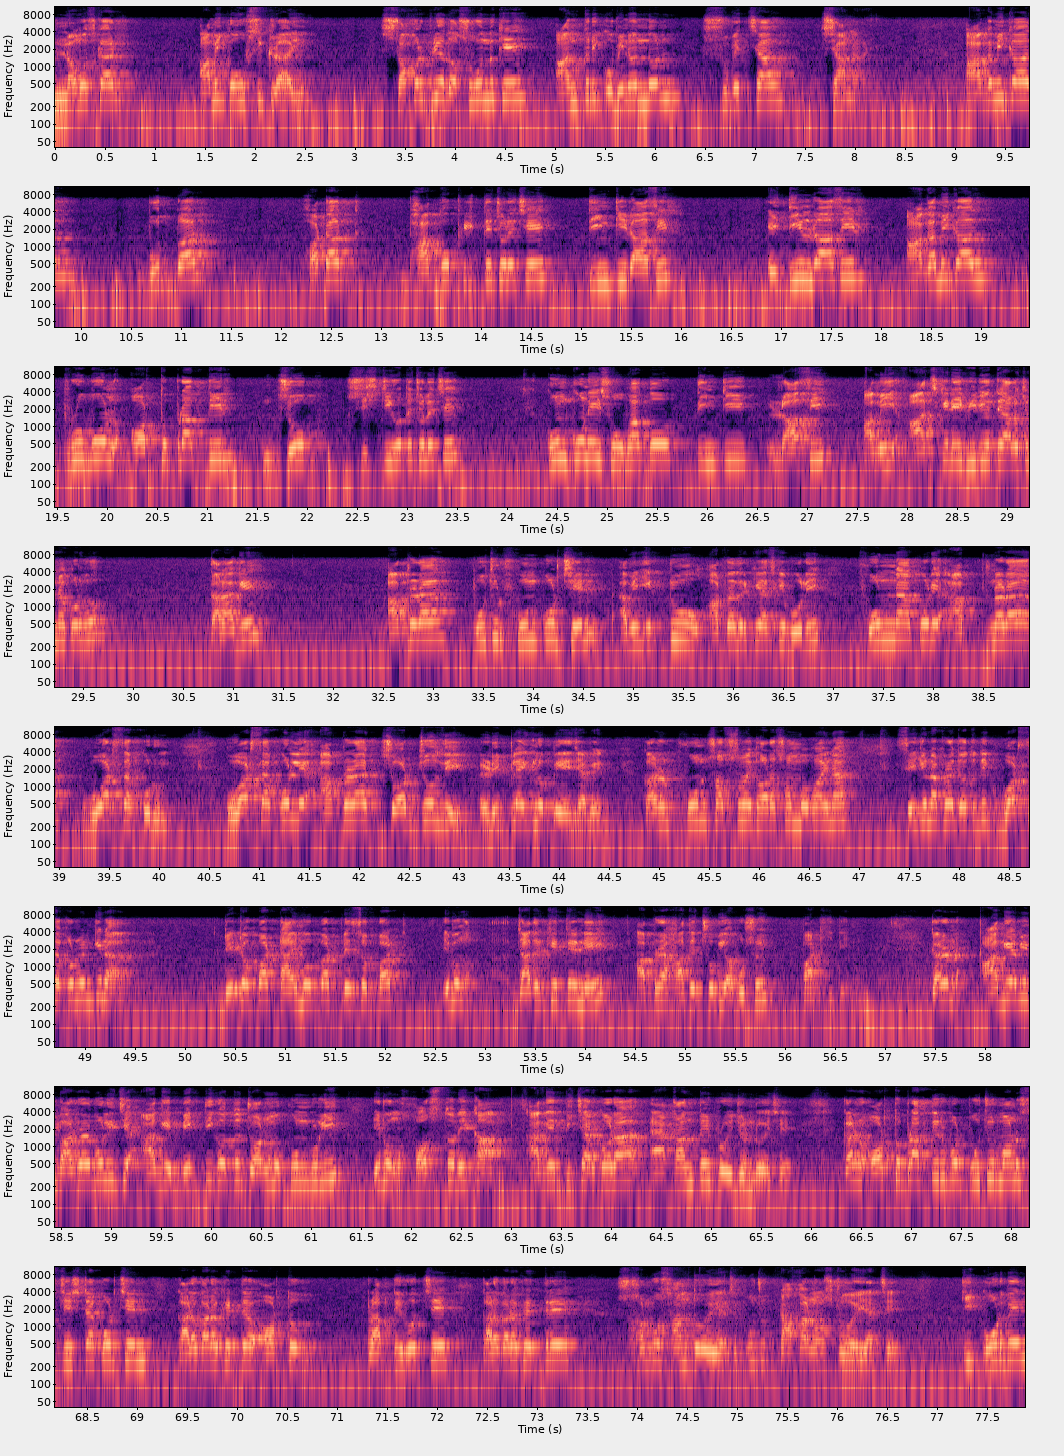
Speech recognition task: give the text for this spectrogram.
নমস্কার, আমি কৌশিক রায়। সকল প্রিয় দর্শক বন্ধুকে আন্তরিক অভিনন্দন, শুভেচ্ছা জানাই। আগামীকাল বুধবার হঠাৎ ভাগ্য ফিরতে চলেছে তিনটি রাশির। এই তিন রাশির আগামীকাল প্রবল অর্থপ্রাপ্তির যোগ সৃষ্টি হতে চলেছে। কোন কোন এই সৌভাগ্য তিনটি রাশি আমি আজকের এই ভিডিওতে আলোচনা করব? তার আগে আপনারা প্রচুর ফোন করছেন, আমি একটু আপনাদেরকে আজকে বলি, ফোন না করে আপনারা হোয়াটসঅ্যাপ করুন। হোয়াটসঅ্যাপ করলে আপনারা চটজলদি রিপ্লাইগুলো পেয়ে যাবেন। কারণ ফোন সবসময় ধরা সম্ভব হয় না। সেই জন্য আপনারা যতদিন হোয়াটসঅ্যাপ করবেন কি না date of birth time of birth place of birth এবং যাদের ক্ষেত্রে নেই, আপনারা হাতের ছবি অবশ্যই পাঠিয়ে দিন। কারণ আগে আমি বারবার বলি যে আগে ব্যক্তিগত জন্মকুণ্ডলী এবং হস্তরেখা আগে বিচার করা একান্তই প্রয়োজন রয়েছে। কারণ অর্থপ্রাপ্তির উপর প্রচুর মানুষ চেষ্টা করছেন, কারও কারও ক্ষেত্রে অর্থ প্রাপ্তি হচ্ছে, কারও কারও ক্ষেত্রে সর্বশান্ত হয়ে যাচ্ছে, প্রচুর টাকা নষ্ট হয়ে যাচ্ছে। কি করবেন?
